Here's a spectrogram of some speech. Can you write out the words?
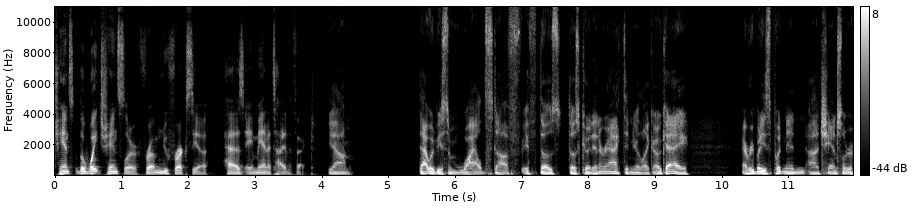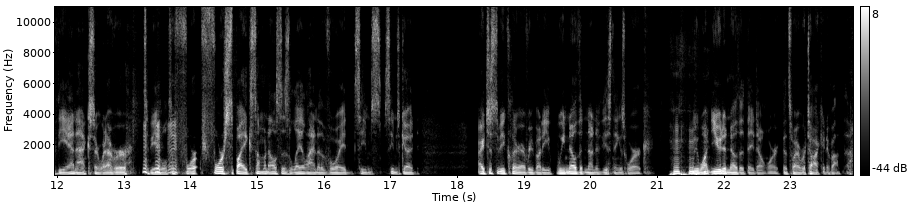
chance the White Chancellor from New Phyrexia has a mana tithe effect. Yeah. That would be some wild stuff if those those could interact and you're like, okay, everybody's putting in uh, Chancellor of the Annex or whatever to be able to for, force spike someone else's ley line of the void seems seems good. All right, just to be clear, everybody, we know that none of these things work. we want you to know that they don't work. That's why we're talking about them.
